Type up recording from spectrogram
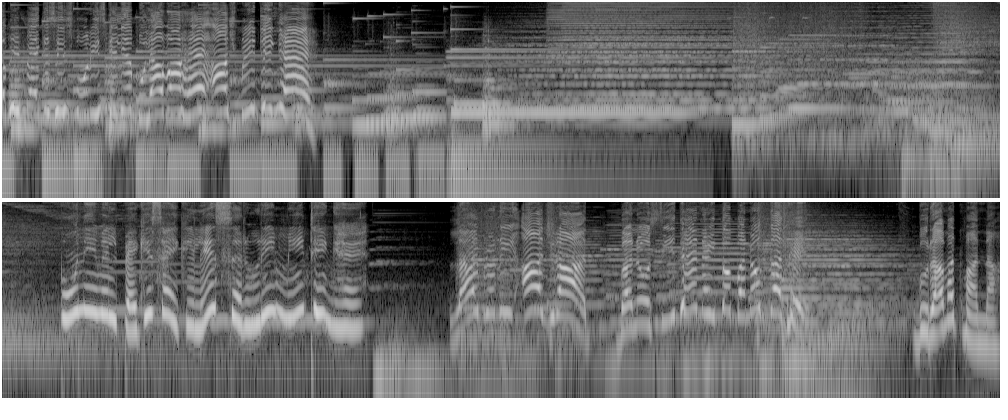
सभी पेगासस पोनीज के लिए बुलावा है। आज मीटिंग है। पोनीविल पेगेसाई के लिए ज़रूरी मीटिंग है। लाइब्रेरी आज रात। बनो सीधे नहीं तो बनो गधे। बुरा मत मानना।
